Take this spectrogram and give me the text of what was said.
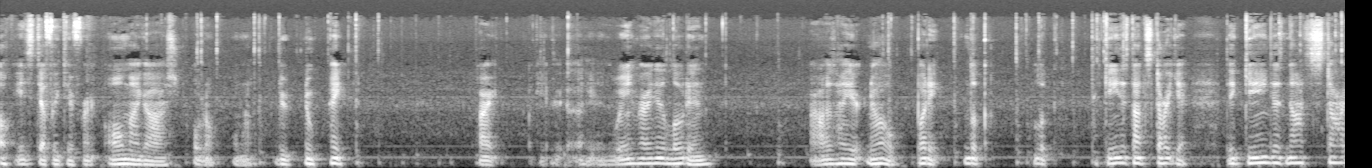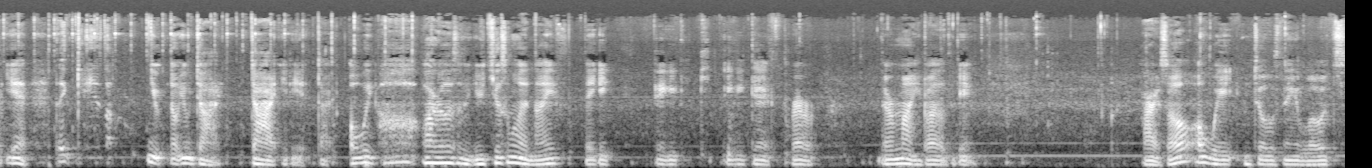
Okay, it's definitely different. Oh my gosh. Oh no. Oh no. Dude, no. Hey. All right. Okay. Okay. Waiting for it to load in. I was here. No, buddy. Look. Look. The game does not start yet. The game does not start yet. The game not. You. No. You die. Die, idiot. Die. Oh wait. Oh, I realized something. You kill someone with a knife, they get, they get, they get dead forever. Never mind. Up the game. All right. So I'll, I'll wait until the thing loads.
